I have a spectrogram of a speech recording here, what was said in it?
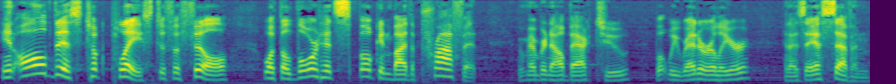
And all this took place to fulfill what the Lord had spoken by the prophet. Remember now back to what we read earlier in Isaiah 7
